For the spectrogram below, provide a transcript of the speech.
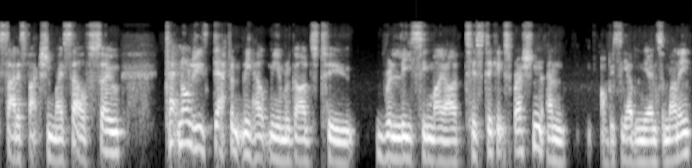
satisfaction myself. So technology's definitely helped me in regards to releasing my artistic expression and obviously helping me earn some money.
